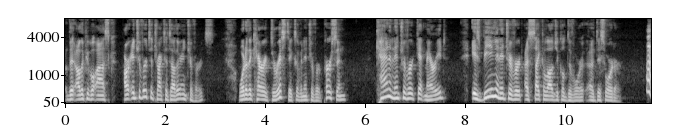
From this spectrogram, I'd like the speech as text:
that other people ask, are introverts attracted to other introverts? What are the characteristics of an introvert person? Can an introvert get married? Is being an introvert a psychological divor- uh, disorder? oh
